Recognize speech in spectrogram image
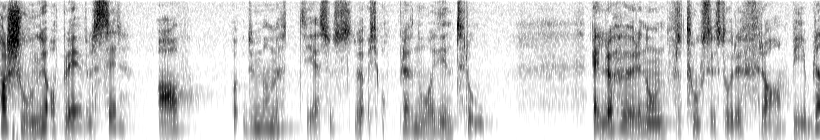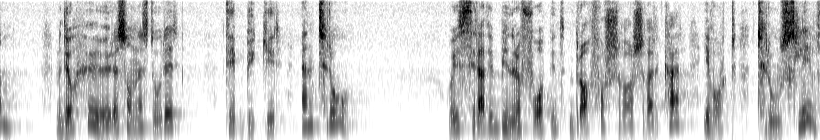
Personlige opplevelser av Du har møtt Jesus, du har opplevd noe i din tro. Eller å høre noen fra troshistorier fra Bibelen. Men det å høre sånne historier, det bygger en tro. Og vi ser at vi begynner å få et bra forsvarsverk her i vårt trosliv.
